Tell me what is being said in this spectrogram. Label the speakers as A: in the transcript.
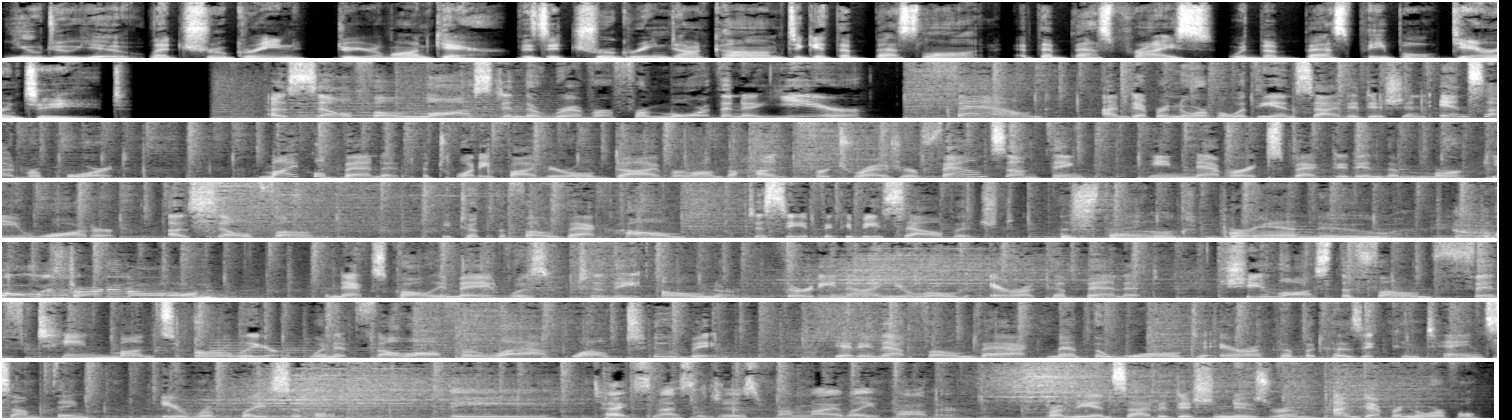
A: You do you. Let TruGreen do your lawn care. Visit trugreen.com to get the best lawn at the best price with the best people guaranteed.
B: A cell phone lost in the river for more than a year. Found. I'm Deborah Norville with the Inside Edition Inside Report. Michael Bennett, a 25 year old diver on the hunt for treasure, found something he never expected in the murky water a cell phone. He took the phone back home to see if it could be salvaged.
C: This thing looks brand new.
D: Oh, it's turning on!
B: The next call he made was to the owner, 39 year old Erica Bennett. She lost the phone 15 months earlier when it fell off her lap while tubing. Getting that phone back meant the world to Erica because it contained something irreplaceable.
E: The text messages from my late father.
B: From the Inside Edition newsroom, I'm Deborah Norville.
